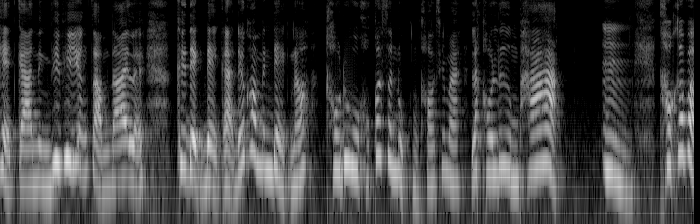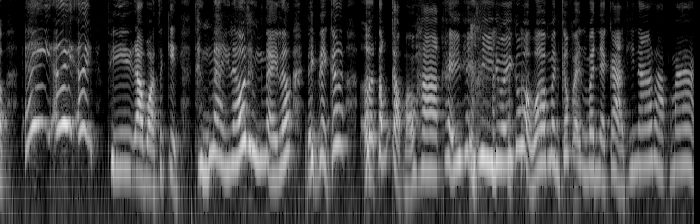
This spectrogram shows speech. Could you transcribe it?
เหตุการณ์หนึ่งที่พี่ยังจำได้เลย คือเด็กๆอะด้วยความเป็นเด็กเนาะเขาดูเขาก็สนุกของเขาใช่ไหมแล้วเขาลืมภาค อืมเขาก็แบบ เอ้ยเอ้ยเอ้ยพี่ดาวบอดสะกิดถึงไหนแล้วถึงไหนแล้ว เด็ก ๆ ก็เออต้องกลับมาพากให้ให้พี่ด้วยก็แบบว่ามันก็เป็นบรรยากาศที่น่ารักมาก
